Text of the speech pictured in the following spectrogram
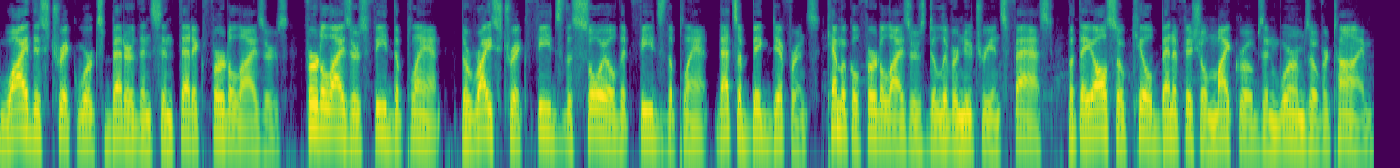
Why this trick works better than synthetic fertilizers. Fertilizers feed the plant. The rice trick feeds the soil that feeds the plant. That's a big difference. Chemical fertilizers deliver nutrients fast, but they also kill beneficial microbes and worms over time.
